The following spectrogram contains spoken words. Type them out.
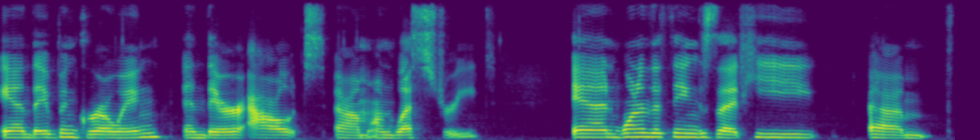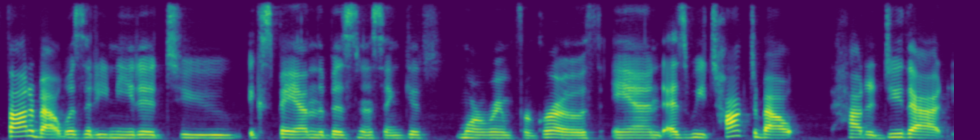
And they've been growing and they're out um, on West Street. And one of the things that he um, thought about was that he needed to expand the business and give more room for growth. And as we talked about how to do that,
